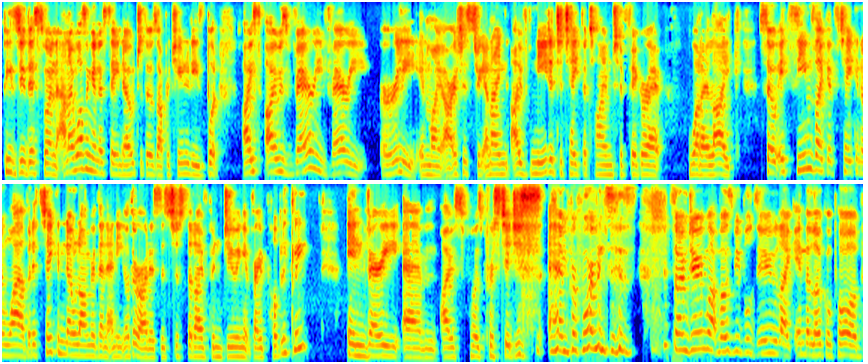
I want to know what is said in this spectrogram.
please do this one and i wasn't going to say no to those opportunities but i i was very very early in my artistry and i i've needed to take the time to figure out what I like. So it seems like it's taken a while, but it's taken no longer than any other artist. It's just that I've been doing it very publicly in very, um, I suppose, prestigious um, performances. So I'm doing what most people do, like in the local pub,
